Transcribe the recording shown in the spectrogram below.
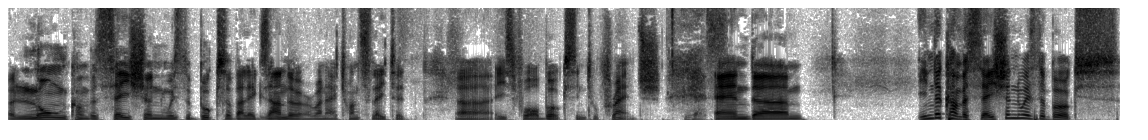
a, long conversation with the books of Alexander when I translated uh, his four books into French, yes. and. Um, in the conversation with the books,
